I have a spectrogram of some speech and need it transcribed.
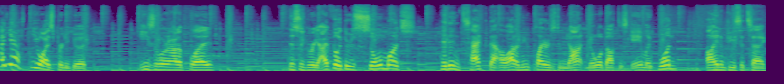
Uh, yeah, UI is pretty good. Easy to learn how to play disagree. I feel like there's so much hidden tech that a lot of new players do not know about this game. Like one uh, hidden piece of tech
